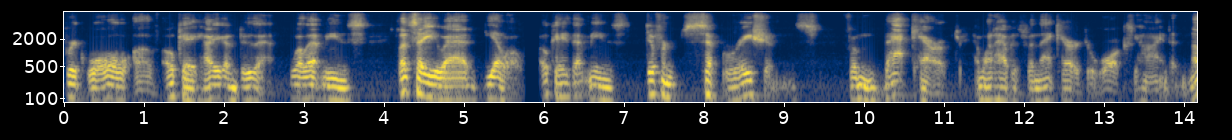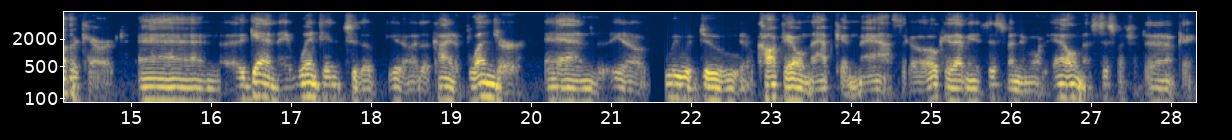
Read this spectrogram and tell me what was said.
brick wall of, okay, how are you going to do that? Well, that means, let's say you add yellow. Okay, that means different separations from that character. And what happens when that character walks behind another character? And again it went into the you know the kind of blender and you know we would do you know cocktail napkin math go okay that means this many more elements this much. Okay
